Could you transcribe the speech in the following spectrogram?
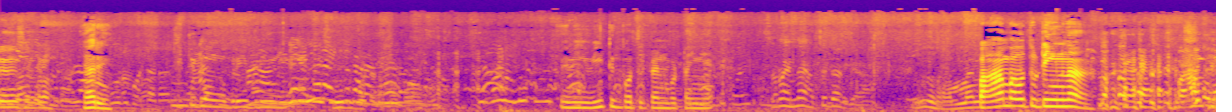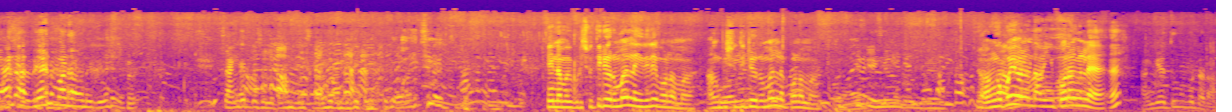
எதுவும் சொல்றோம். யாரு? திட்டுவாங்க இப்படி இப்படி. இவங்க வீட்டுக்கு போறதுக்கு பிளான் போட்டாங்க. என்ன அப்செட்டா பாம்பை அவுத்து நம்ம இப்படி சுத்திட்டு வருமா? இல்ல இதுலயே போலாமா? அங்க போய் சுத்திட்டு வருமா? இல்ல போலாமா? அங்க போய் விளாண்டா அவங்க போறாங்கல்ல அங்கேயே தூக்கு போட்டாடா.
